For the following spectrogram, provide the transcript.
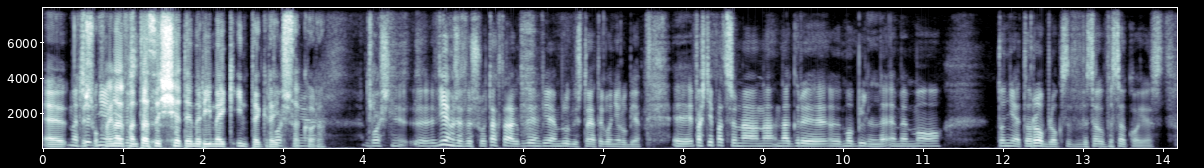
E, znaczy, wyszło nie, Final nie, Fantasy VII Remake Integrate właśnie, Sakura. Właśnie, y, wiem, że wyszło, tak, tak, wiem, wiem, lubisz to, ja tego nie lubię. Y, właśnie patrzę na, na, na gry y, mobilne, MMO, to nie, to Roblox wysoko, wysoko jest.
